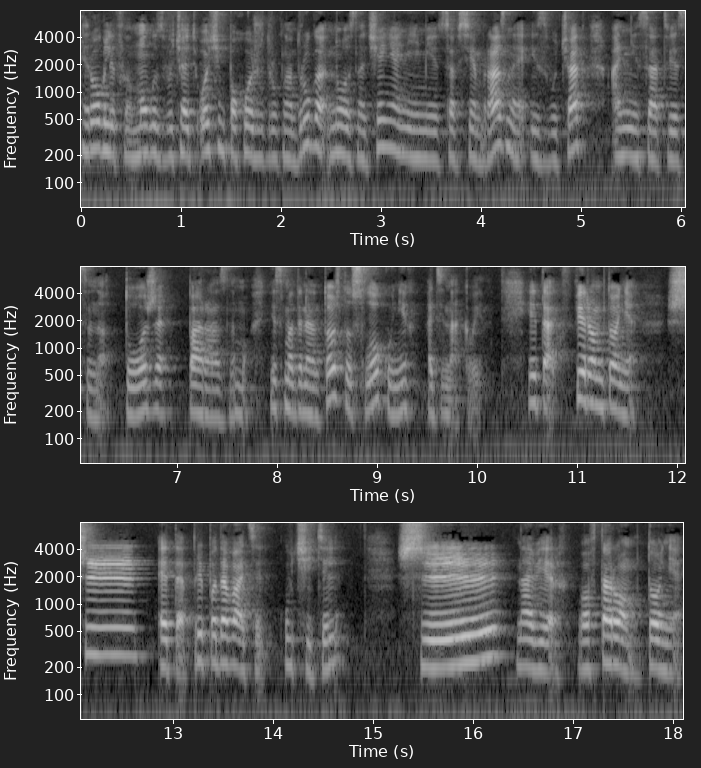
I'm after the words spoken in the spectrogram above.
Иероглифы могут звучать очень похожи друг на друга, но значения они имеют совсем разное и звучат они, соответственно, тоже по-разному, несмотря на то, что слог у них одинаковый. Итак, в первом тоне ши – это преподаватель, учитель, ши наверх. Во втором тоне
